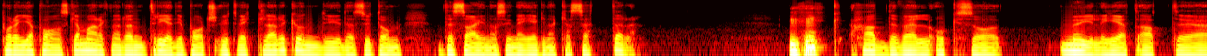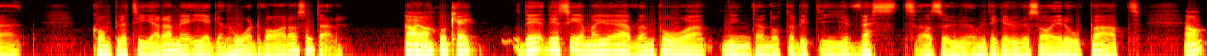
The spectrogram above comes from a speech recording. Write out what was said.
på den japanska marknaden tredjepartsutvecklare kunde ju dessutom designa sina egna kassetter Mhm. och hade väl också möjlighet att eh, komplettera med egen hårdvara sånt där. Ja, ja, okej. Det, det ser man ju även på Nintendo 8-bit i väst, alltså om vi tänker USA och Europa, att Ja.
